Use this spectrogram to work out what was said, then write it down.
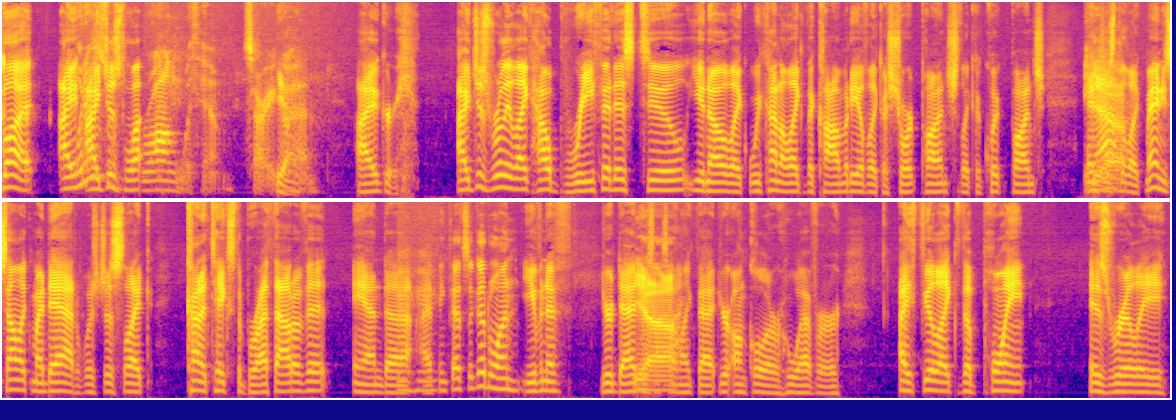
but I, what is I just li- wrong with him? Sorry, Yeah. go ahead. I agree. I just really like how brief it is too. You know, like we kind of like the comedy of like a short punch, like a quick punch, and just the like, man, you sound like my dad was just like kind of takes the breath out of it, and uh, I think that's a good one. Even if your dad doesn't Yeah. sound like that, your uncle or whoever, I feel like the point is really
